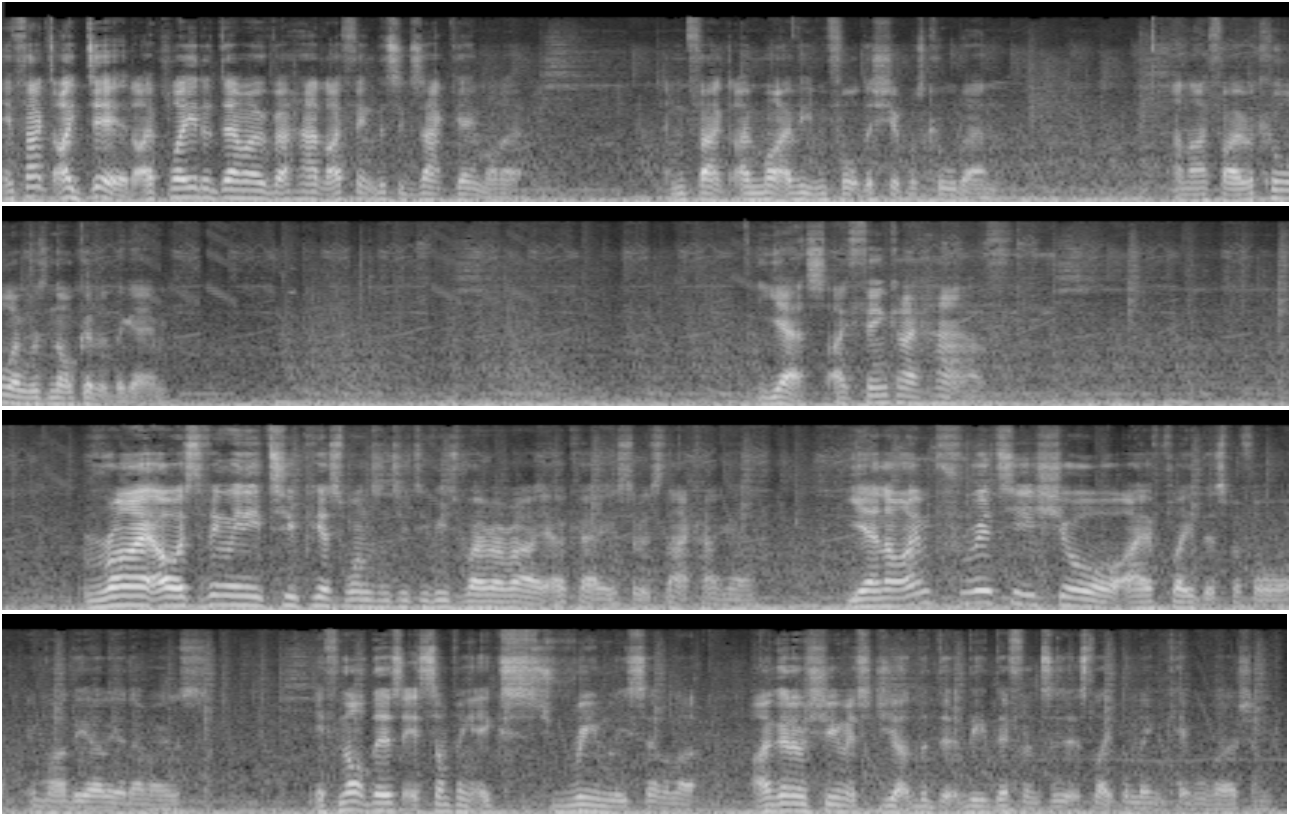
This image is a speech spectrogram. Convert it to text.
In fact, I did. I played a demo that had, I think, this exact game on it. In fact, I might have even thought this ship was cool then. And if I recall, I was not good at the game. Yes, I think I have. Right, oh, it's the thing we need two PS1s and two TVs. Right, right, right. Okay, so it's that kind of game. Yeah, no, I'm pretty sure I have played this before in one of the earlier demos. If not this, it's something extremely similar. I'm going to assume it's the, the difference is it's like the link cable version.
